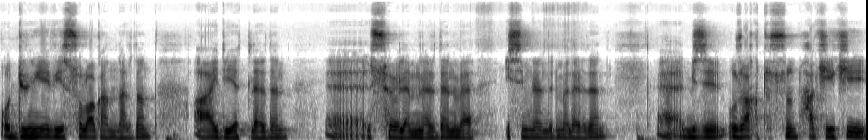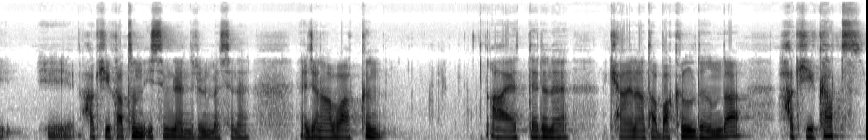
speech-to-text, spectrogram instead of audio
o dünyevi sloganlardan, aidiyetlerden, e, söylemlerden ve isimlendirmelerden e, bizi uzak tutsun. Hakiki hakikatin isimlendirilmesine, Cenab-ı Hakk'ın ayetlerine, kainata bakıldığında hakikat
